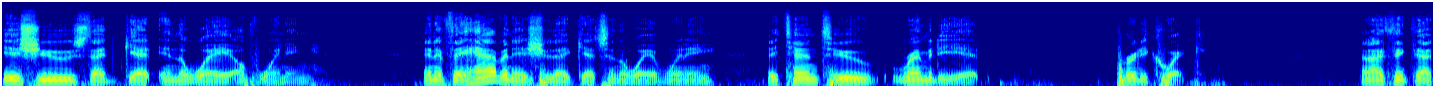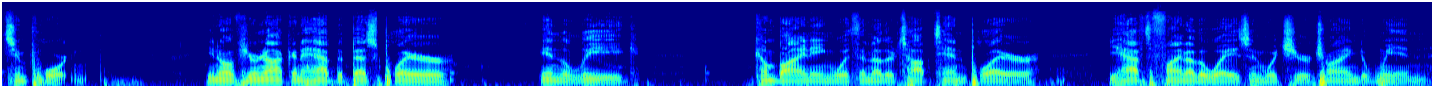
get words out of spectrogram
issues that get in the way of winning. And if they have an issue that gets in the way of winning, they tend to remedy it pretty quick. And I think that's important. You know, if you're not going to have the best player in the league combining with another top 10 player, you have to find other ways in which you're trying to win.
